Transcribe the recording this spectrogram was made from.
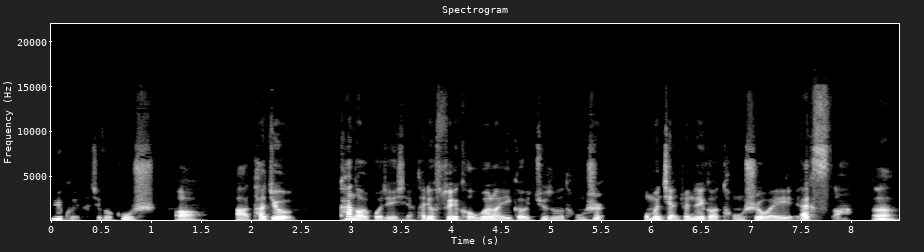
遇鬼的这个故事哦，啊，他就看到过这些，他就随口问了一个剧组的同事，我们简称这个同事为 X 啊，嗯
